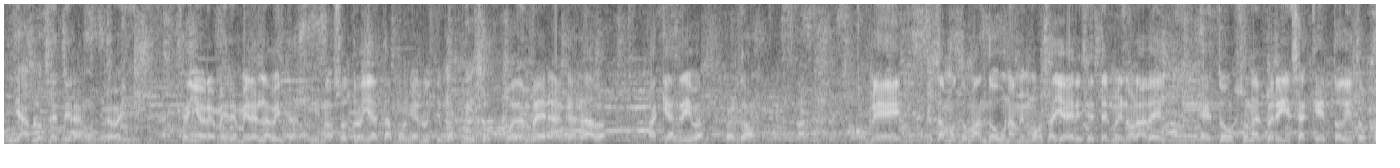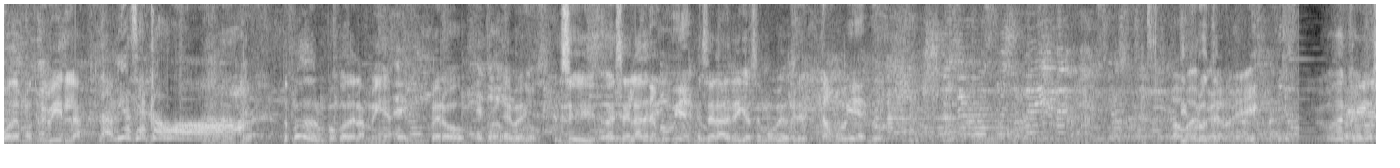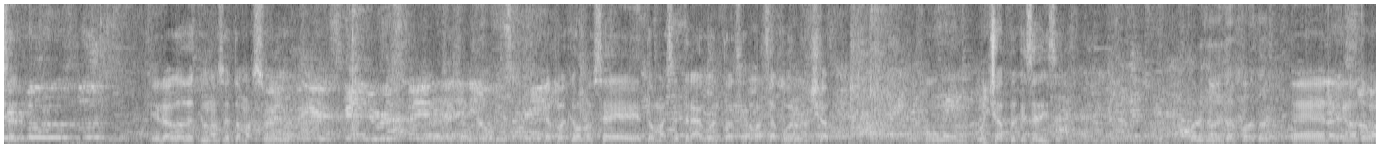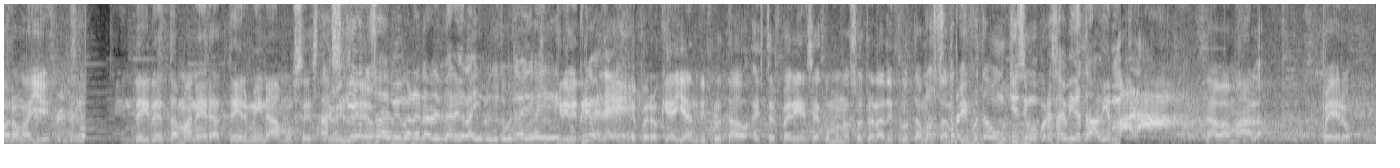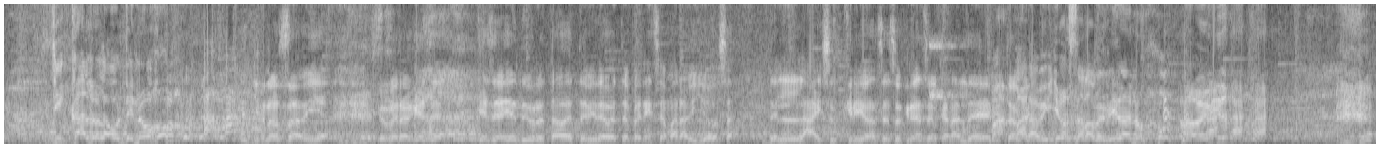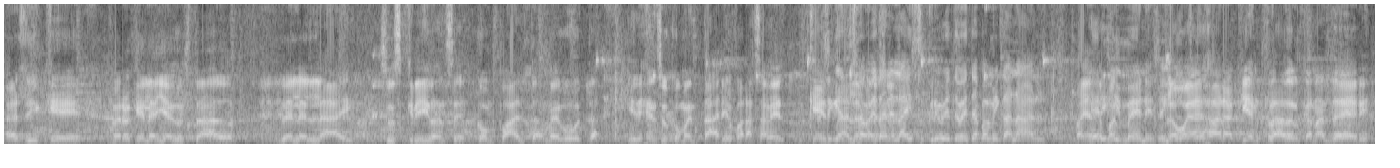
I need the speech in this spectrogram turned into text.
Diablo, se tiran un peo allí. Señores, miren, miren la vista aquí. Nosotros ya estamos en el último piso. Pueden ver acá arriba, aquí arriba, perdón. Eh, estamos tomando una mimosa, ya Eric se terminó la de él. Esto es una experiencia que toditos podemos vivirla. ¡La mía se acabó! Te puedo dar un poco de la mía, Ey, pero esto eh, sí, ese ladrillo, moviendo. ese ladrillo se movió. sí. Estamos viendo. Disfruten. Luego de que uno se y luego de que uno se toma su después que uno se toma ese trago, entonces pasa por un shop. Un, un shop, ¿qué se dice? Por eso me foto. Eh, la que nos tomaron allí. Gente, Y de esta manera terminamos este Así que video. tú sabes mi manera de darle like. Suscríbete. Suscríbete. Suscríbete. Espero que hayan disfrutado esta experiencia como nosotros la disfrutamos Nosotros también. disfrutamos muchísimo, pero esa vida estaba bien mala. Estaba mala, pero G. Carlos la ordenó. Yo no sabía. Espero que se, que se hayan disfrutado de este video, de esta experiencia maravillosa. Denle like, suscríbanse, suscríbanse al canal de Eric Ma- maravillosa, la bebida no. La bebida. Así que espero que les haya gustado. Denle like, suscríbanse, compartan, me gusta y dejen sus comentarios para saber qué Así que tú sabes, dale like, suscríbete, vete para mi canal. Váyanse Eric Jiménez. Lo voy a dejar aquí anclado el canal de Eric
